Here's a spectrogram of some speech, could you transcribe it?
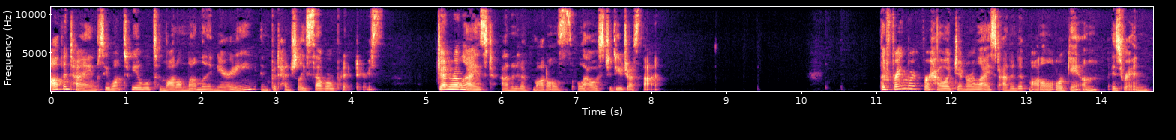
Oftentimes, we want to be able to model nonlinearity in potentially several predictors. Generalized additive models allow us to do just that. The framework for how a generalized additive model, or GAM, is written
